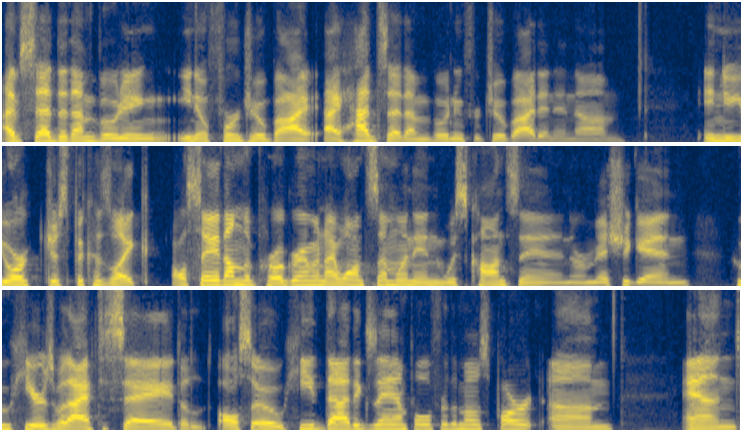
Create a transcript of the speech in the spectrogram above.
I've said that I'm voting, you know, for Joe Biden. I had said I'm voting for Joe Biden and um in New York just because like I'll say it on the program and I want someone in Wisconsin or Michigan who hears what I have to say to also heed that example for the most part. Um and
